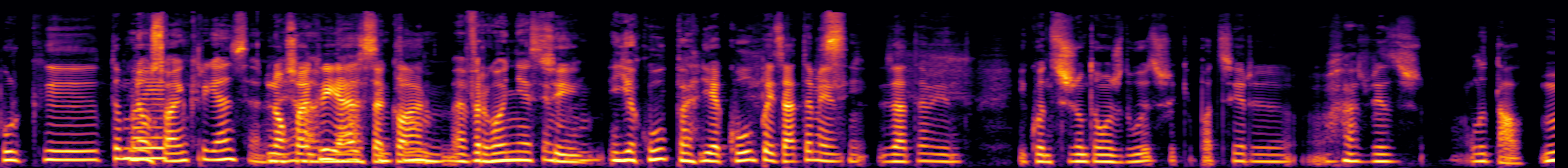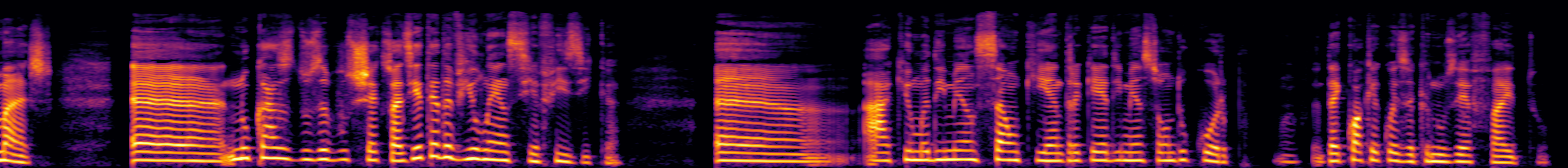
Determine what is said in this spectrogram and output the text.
porque também. Não é... só em criança, não, não é? só em criança, claro. A vergonha é sempre. Sim. E a culpa. E a culpa, exatamente. Sim. Exatamente. E quando se juntam as duas, aquilo pode ser, eh, às vezes, letal. Mas, uh, no caso dos abusos sexuais e até da violência física, uh, há aqui uma dimensão que entra, que é a dimensão do corpo. Tem qualquer coisa que nos é feito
